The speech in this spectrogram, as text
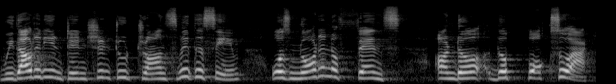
without any intention to transmit the same was not an offence under the POCSO Act.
